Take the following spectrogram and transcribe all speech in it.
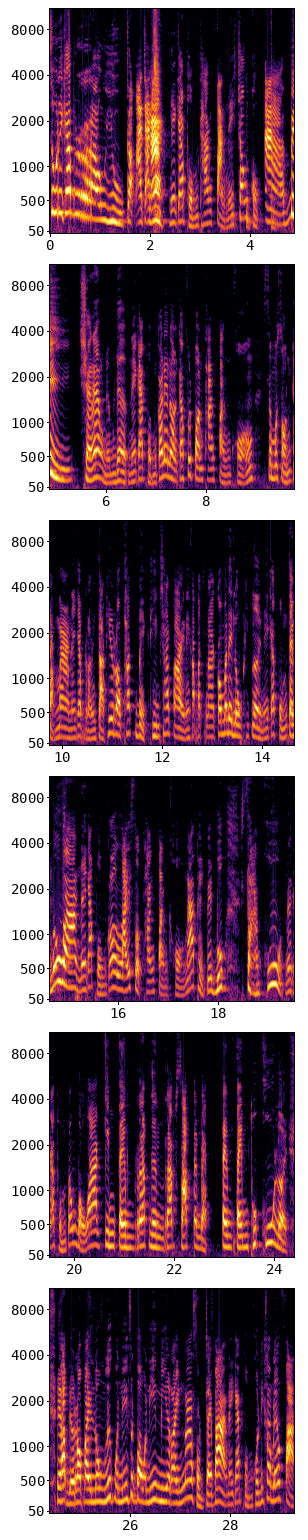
สวัสดีครับเราอยู่กับอาจารย์นะนะครับผมทางฝั่งในช่องของ RB Channel เดิมๆนะครับผมก็แน่นอนครับฟุตบอลทางฝั่งของสโมสรกลับมานะครับหลังจากที่เราพักเบรกทีมชาติไปนะครับอาจารย์ก็ไม่ได้ลงคลิปเลยนะครับผมแต่เมื่อวานนะครับผมก็ไลฟ์สดทางฝั่งของหน้าเพจ Facebook 3 คู่นะครับผมต้องบอกว่ากินเต็มรับเงินรับทรัพย์กันแบบ เต็มเต็มทุกคู่เลยนะครับเดี๋ยวเราไปลงลึกวันนี้ฟุตบอลวันนี้มีอะไรน่าสนใจบ้างนะครับผมคนที่เข้ามาแล้วฝาก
